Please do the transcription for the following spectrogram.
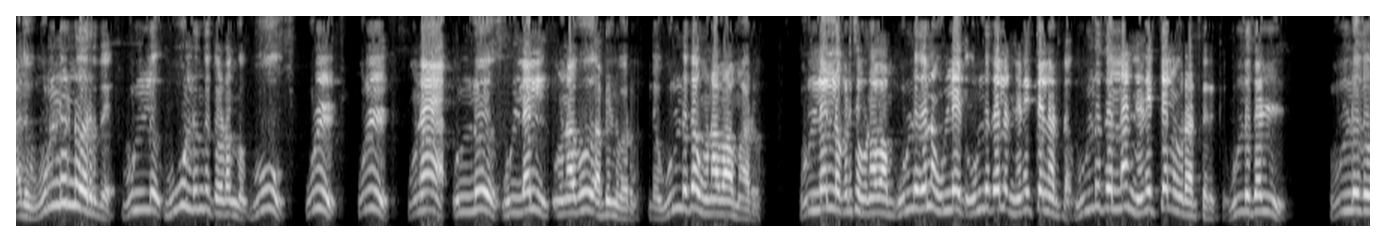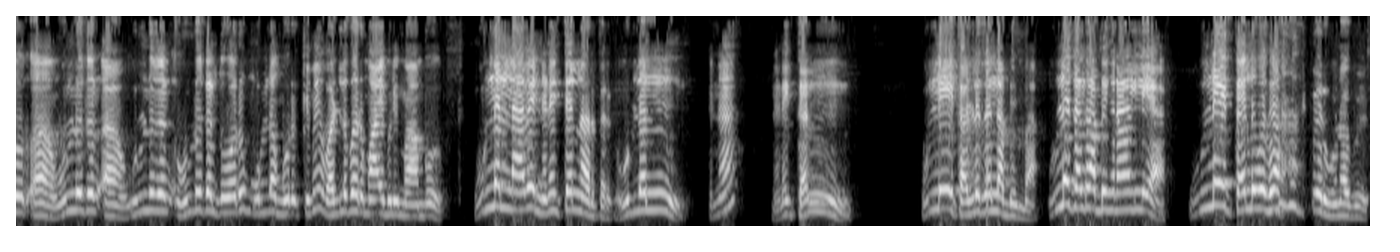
அது உள்ளுன்னு வருது. உள்ளு ஊலிருந்து தொடங்கும். ஊ உள் உள் உண உள்ளு உள்ளல் உணவு அப்படின்னு வரும். இந்த உள்ளு தான் உணவா மாறும். உள்ளல்ல கிடைச்ச உணவா உள்ளுதல் உள்ளே உள்ளுதல் நினைத்தல் அர்த்தம். உள்ளுதல்னா நினைத்தல் ஒரு அர்த்தம் இருக்கு. உள்ளுதல். உள்ளுதல் ஆஹ் உள்ளுதல் ஆஹ் உள்ளுதல் உள்ளுதல் தோறும் உள்ள முறுக்குமே வள்ளுவர் மாய்புலி மாம்பு. உள்ளல்னாவே நினைத்தல்னு அர்த்தம் இருக்கு. உள்ளல் என்ன? நினைத்தல். உள்ளே தள்ளுதல் அப்படிம்பா. உள்ளே தள்ளுற அப்படிங்கிறாங்க இல்லையா? உள்ளே தள்ளுவதால் அதுக்கு பேர் உணவு.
